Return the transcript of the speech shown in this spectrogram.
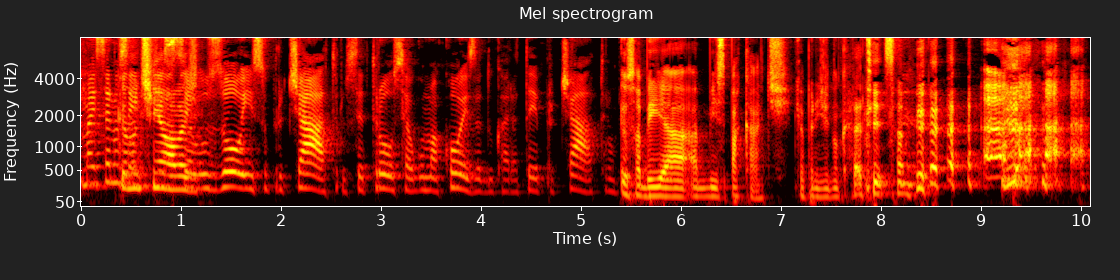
Mas você não não tinha aula você de. usou isso pro teatro? Você trouxe alguma coisa do karatê pro teatro? Eu sabia a, a bispacate, que eu aprendi no karatê, sabe?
